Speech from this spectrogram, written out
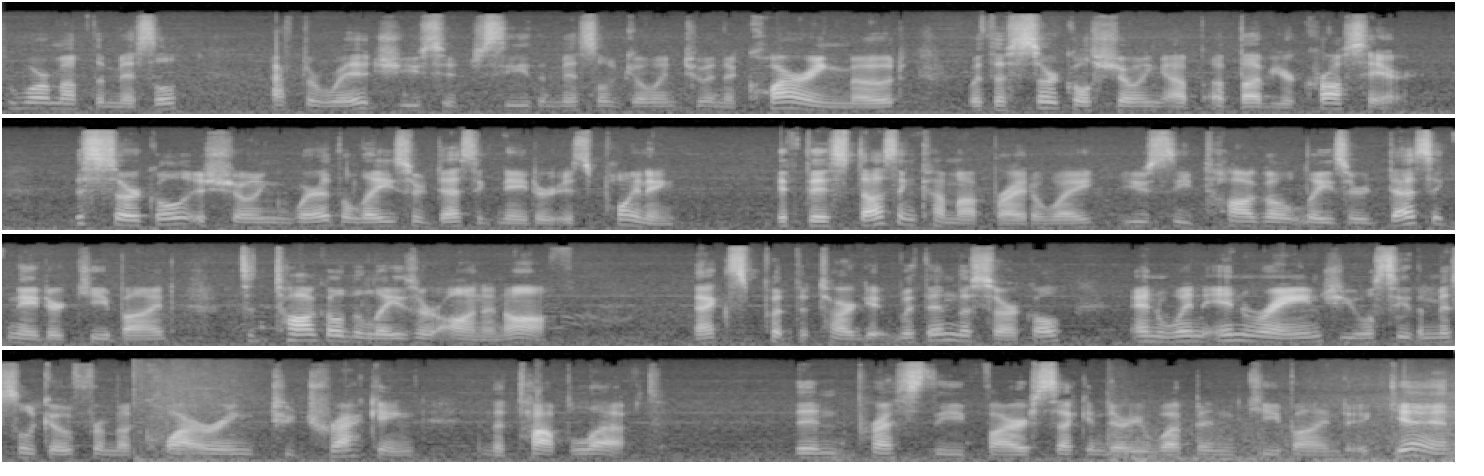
to warm up the missile after which you should see the missile go into an acquiring mode with a circle showing up above your crosshair. This circle is showing where the laser designator is pointing. If this doesn't come up right away, use the toggle laser designator keybind to toggle the laser on and off. Next, put the target within the circle, and when in range, you will see the missile go from acquiring to tracking in the top left. Then press the fire secondary weapon keybind again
